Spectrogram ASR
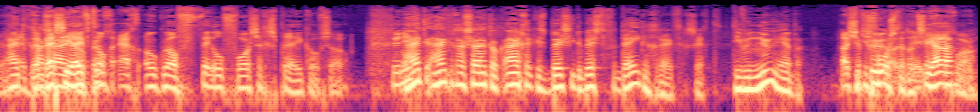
Hij- hij Bessie heeft toch echt ook wel veel voor zich spreken of zo. Vind? Hij, hij zei het ook. Eigenlijk is Bessie de beste verdediger, heeft hij gezegd. Die we nu hebben. Als je puur, voorstellen, dat ja, gewoon.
